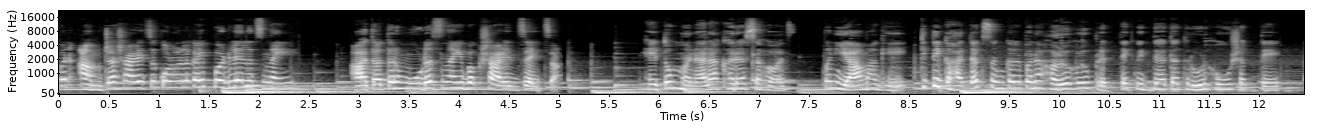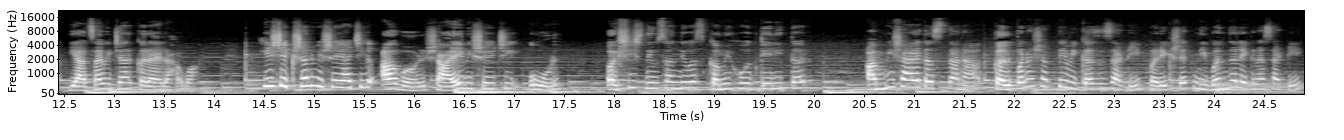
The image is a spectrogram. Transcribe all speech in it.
पण आमच्या शाळेचं कोणाला काही पडलेलंच नाही. आता तर मूडच नाही बघ शाळेत जायचा. हे तो मनाला खरं सहज पण यामागे किती घातक संकल्पना हळूहळू प्रत्येक विद्यार्थ्यात रूढ होऊ शकते. याचा विचार करायला हवा. ही शिक्षण विषयाची आवड शाळेविषयीची ओढ अशीच दिवसांदिवस कमी होत गेली तर? आम्ही शाळेत असताना कल्पनाशक्ती विकासासाठी परीक्षेत निबंध लेखनासाठी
